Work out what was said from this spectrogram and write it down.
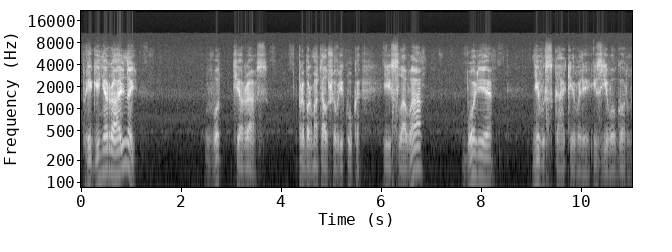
При генеральной. Вот те раз, пробормотал Шаврикука, и слова более не выскакивали из его горла.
